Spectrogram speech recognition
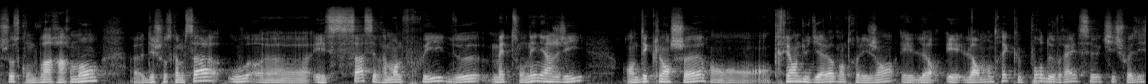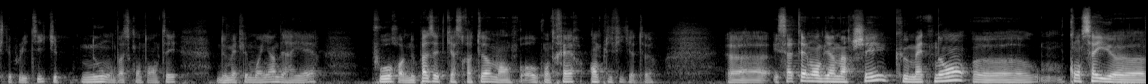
chose qu'on voit rarement, des choses comme ça. Et ça, c'est vraiment le fruit de mettre son énergie en déclencheur, en, créant du dialogue entre les gens et leur, et montrer que pour de vrai, c'est eux qui choisissent les politiques et nous, on va se contenter de mettre les moyens derrière pour ne pas être castrateur, mais au contraire amplificateur. Euh, et ça a tellement bien marché que maintenant, euh, conseil, euh,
